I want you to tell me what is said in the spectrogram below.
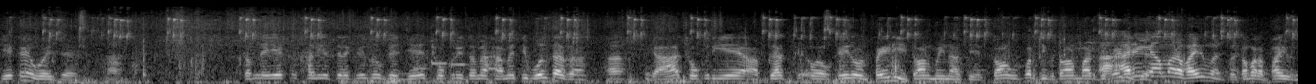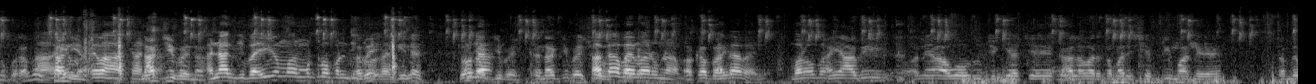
જે કંઈ હોય છે હા. તમને એક ખાલી અત્યારે કીધું કે જે છોકરી તમે સામેથી બોલતા હતા કે આ છોકરીએ આપઘાત કર્યો પડી ત્રણ મહિનાથી ત્રણ ઉપરથી ત્રણ માળથી અમારા ભાઈ. તમારા ભાઈનું બરાબર? નાગજીભાઈ ના નાગજીભાઈ અમારો મોટો પણ દીકરો હવે થાય એને જો નાગજીભાઈ નાગજીભાઈ અકાભાઈ મારું નામ. અકાભાઈ. અકાભાઈ બરોબર. અહીંયા આવી અને આવું આવડું જગ્યા છે. કાલ સવારે તમારી સેફટી માટે તમે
